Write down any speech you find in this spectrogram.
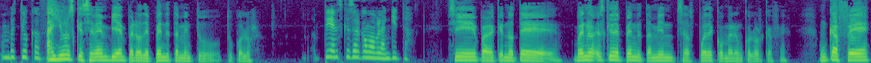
un, vestido café. Hay unos que se ven bien, pero depende también tu, tu color. Tienes que ser como blanquita. Sí, para que no te... Bueno, es que depende también, se puede comer un color café. Un café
